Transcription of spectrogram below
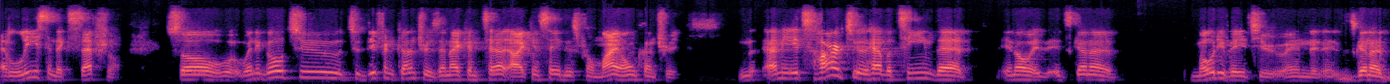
at least in the exceptional. So when you go to to different countries, and I can tell, I can say this from my own country. I mean, it's hard to have a team that you know it, it's gonna motivate you and it's gonna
